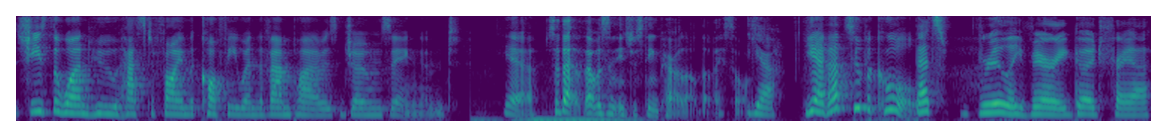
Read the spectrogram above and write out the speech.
She's the one who has to find the coffee when the vampire is jonesing, and yeah so that that was an interesting parallel that i saw yeah, yeah, that's super cool. that's really very good, Freya.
